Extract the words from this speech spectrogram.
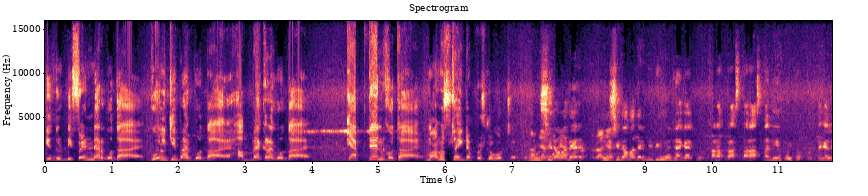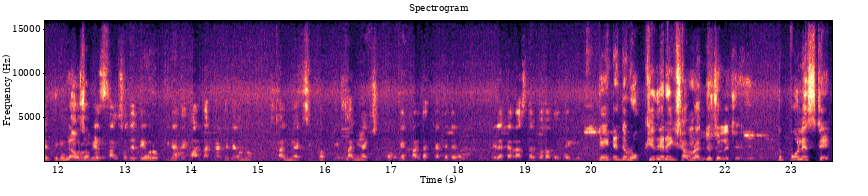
কিন্তু ডিফেন্ডার কোথায়? গোলকিপার কোথায়? হাফব্যাকরা কোথায়? ক্যাপ্টেন কোথায়? মানুষ তো এইটা প্রশ্ন করছে। মুর্শিদাবাদের মুর্শিদাবাদের বিভিন্ন জায়গায় খুব খারাপ রাস্তা রাস্তা নিয়ে বৈঠক করতে গেলে তৃণমূল সাংসদের দেহরক্ষীর হাতে ঘাড় ধাক্কা খেতে হলো। স্থানীয় এক শিক্ষককে স্থানীয় এক শিক্ষককে ঘাড় ধাক্কা খেতে হলো। এলাকার রাস্তার কথা বলতে গিয়ে। এটা তো রক্ষীদের এই সাম্রাজ্য চলেছে। তো পুলিশ স্টেট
